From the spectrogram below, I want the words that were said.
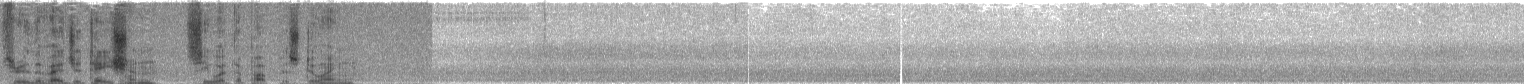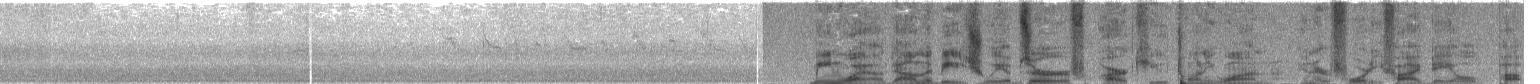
through the vegetation, see what the pup is doing. Meanwhile, down the beach, we observe RQ21 and her 45-day-old pup.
